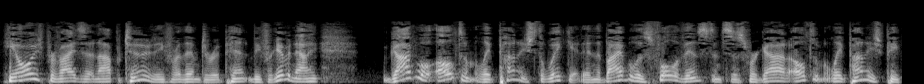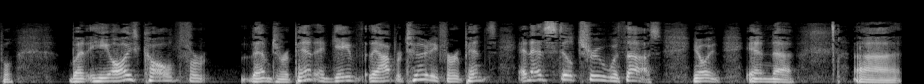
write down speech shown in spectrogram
He always provides an opportunity for them to repent and be forgiven. Now, God will ultimately punish the wicked, and the Bible is full of instances where God ultimately punished people, but He always called for them to repent and gave the opportunity for repentance, and that's still true with us. You know, in, in uh, uh,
